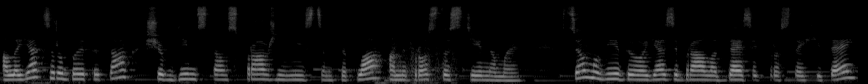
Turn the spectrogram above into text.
Але як зробити так, щоб дім став справжнім місцем тепла, а не просто стінами? В цьому відео я зібрала 10 простих ідей,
